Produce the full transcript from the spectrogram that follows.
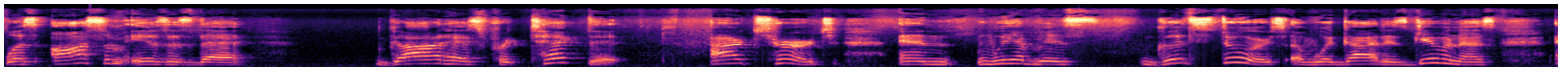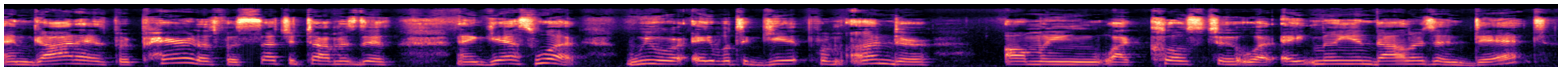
What's awesome is is that God has protected our church and we have been good stewards of what God has given us and God has prepared us for such a time as this. And guess what? We were able to get from under I mean like close to what 8 million dollars in debt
